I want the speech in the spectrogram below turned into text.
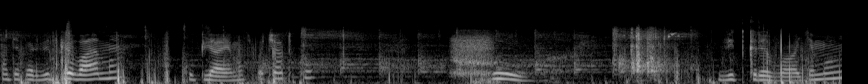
А тепер відкриваємо. Купляємо спочатку. Фух. Відкриваємо.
